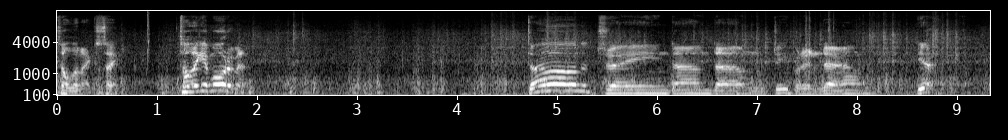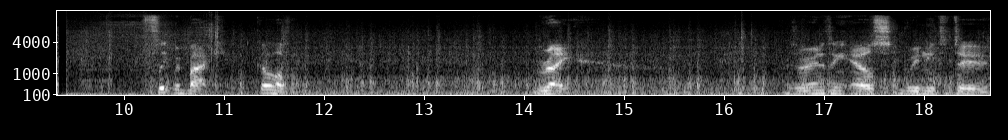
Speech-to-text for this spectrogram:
Till the next time. Till I get more of it! Down the train, down, down, deeper and down. Yeah. Fleetwood Mac. Gotta love them. Right. Is there anything else we need to do?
